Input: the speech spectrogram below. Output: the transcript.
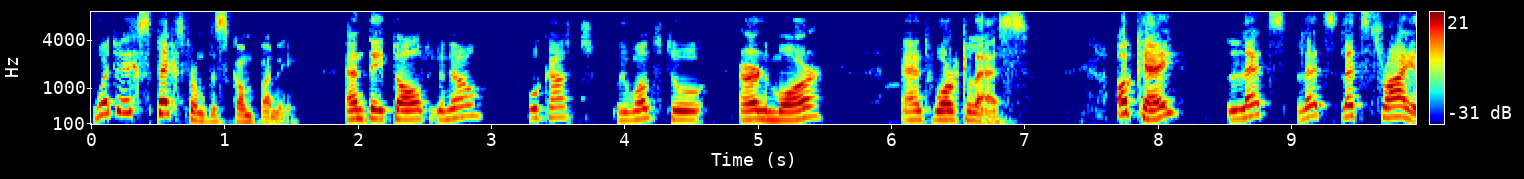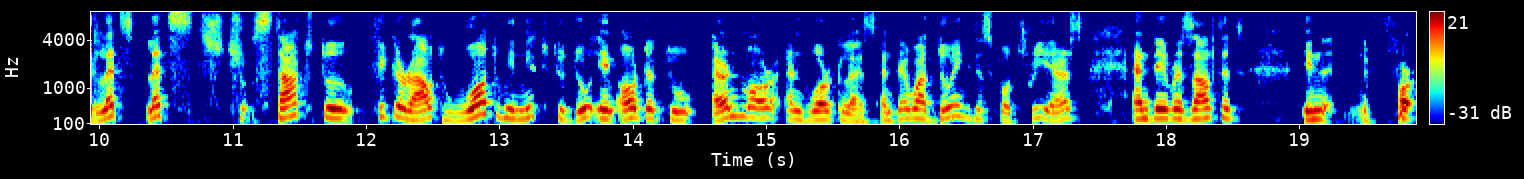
what do you expect from this company? And they told, you know, Łukasz, we want to earn more and work less. Okay, let's let's let's try it. Let's let's start to figure out what we need to do in order to earn more and work less. And they were doing this for three years, and they resulted in for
